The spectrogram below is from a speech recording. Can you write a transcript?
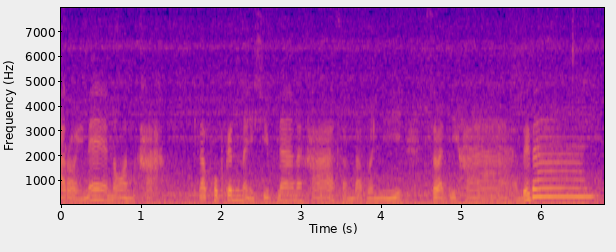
อร่อยแน่นอนค่ะ แล้วพบกันใหม่คลิปหน้านะคะสำหรับวันนี้ สวัสดีค่ะ บ๊ายบาย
